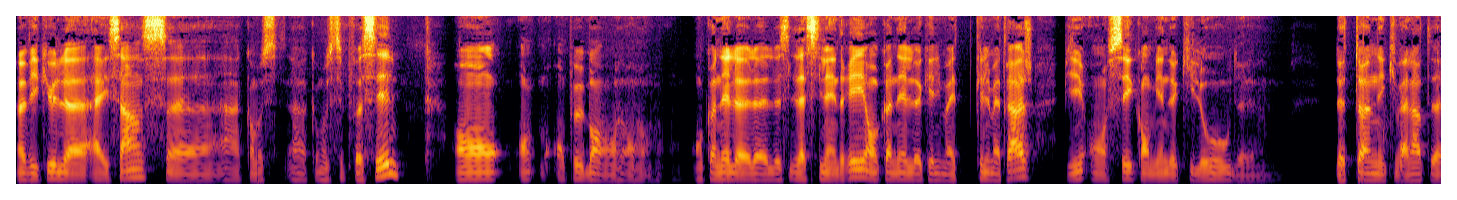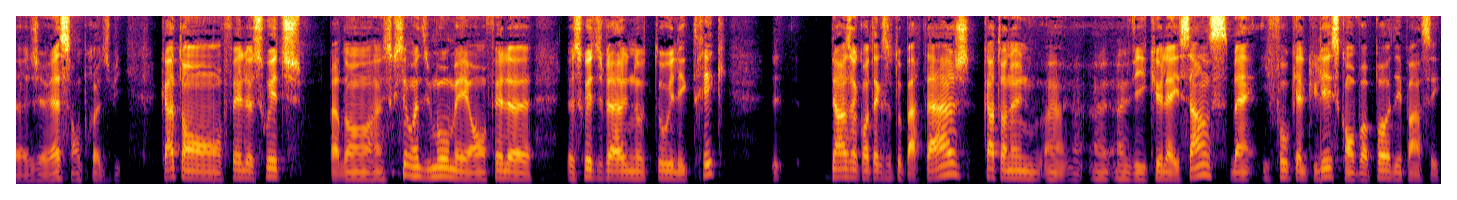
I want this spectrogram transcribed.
véhicule à à essence, euh, à combustible fossile, on, peut, bon, on, on connaît la cylindrée, on connaît le kilométrage, puis on sait combien de kilos, de, de tonnes équivalentes euh, GES on produit. Quand on fait le switch, pardon, excusez-moi du mot, mais on fait le switch vers une auto électrique, dans un contexte d'autopartage, quand on a un, véhicule à essence, ben, il faut calculer ce qu'on ne va pas dépenser.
